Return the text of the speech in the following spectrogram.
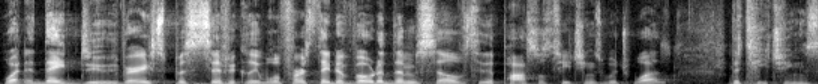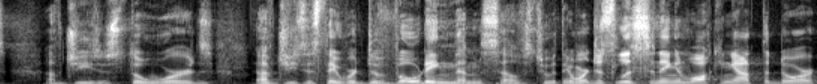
what did they do very specifically? Well, first, they devoted themselves to the apostles' teachings, which was the teachings of Jesus, the words of Jesus. They were devoting themselves to it. They weren't just listening and walking out the door,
